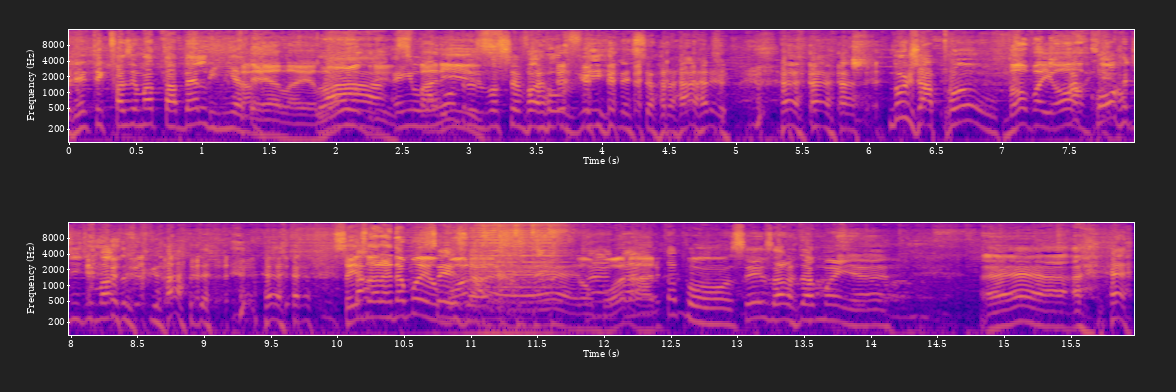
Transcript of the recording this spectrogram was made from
A gente tem que fazer uma tabelinha, Tabela, né? é. Lá Londres, em Paris. Londres você vai ouvir nesse horário. No Japão, Nova York. acorde de madrugada. Seis horas da manhã, um Seis bom horário. é, É um tá- bom tá- horário. Tá bom, seis horas da manhã. É.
